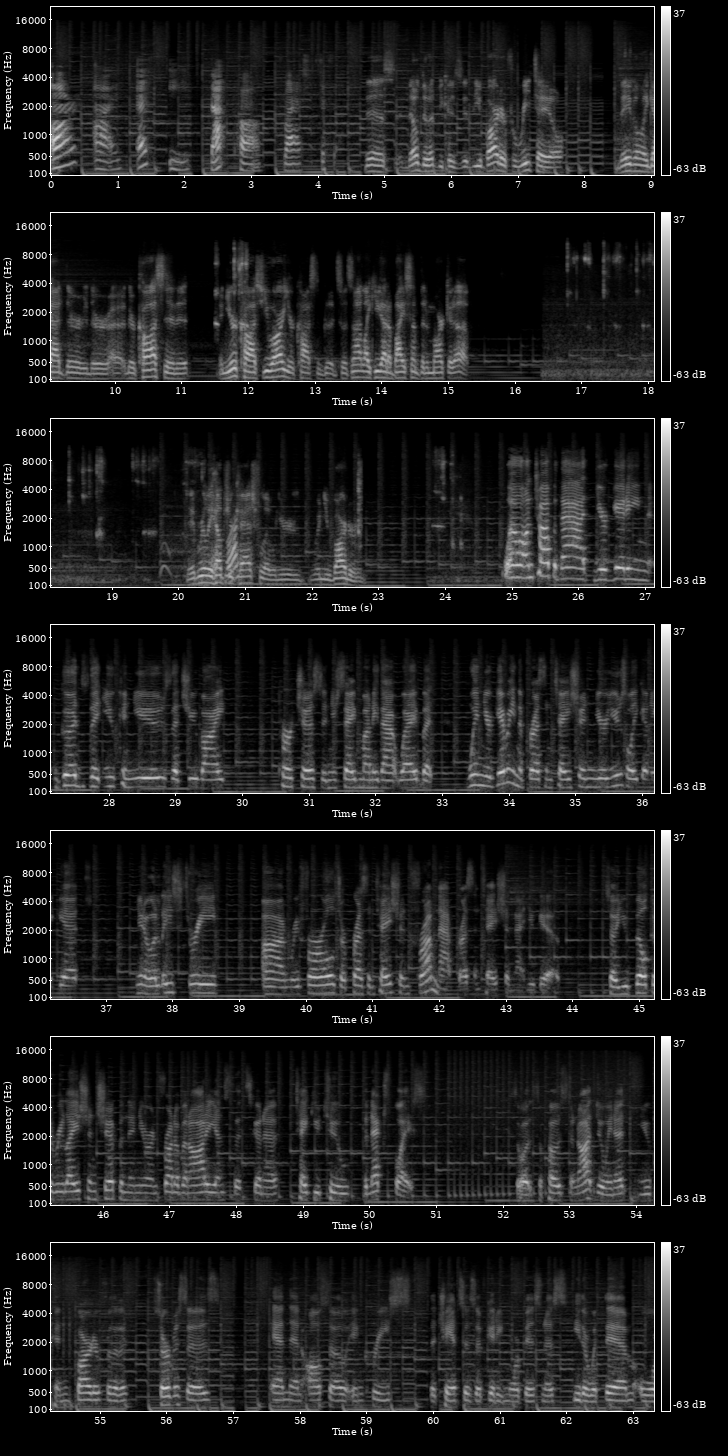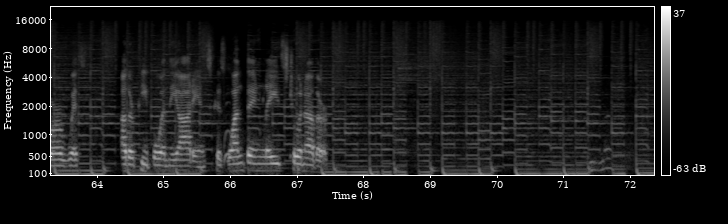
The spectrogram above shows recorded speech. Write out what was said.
R-I-S-E dot com slash success. this. They'll do it because if you barter for retail, they've only got their their uh, their costs in it, and your cost, you are your cost of goods. So it's not like you got to buy something and mark it up. It really helps your cash flow when you're when you're bartering. Well, on top of that, you're getting goods that you can use that you might purchase and you save money that way. But when you're giving the presentation, you're usually going to get, you know, at least three um, referrals or presentation from that presentation that you give. So you've built the relationship and then you're in front of an audience that's going to take you to the next place. So as opposed to not doing it, you can barter for the services and then also increase the chances of getting more business either with them or with other people in the audience because one thing leads to another.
